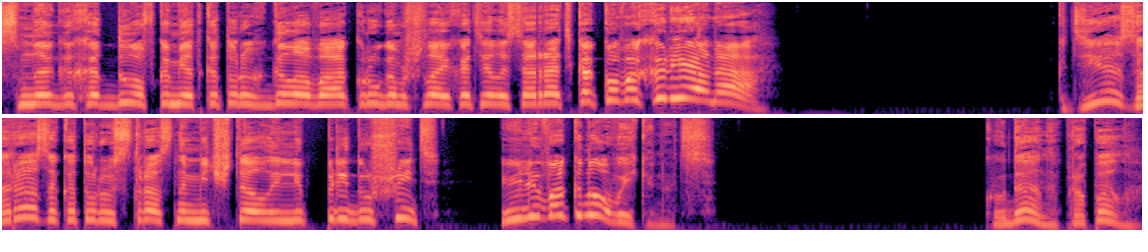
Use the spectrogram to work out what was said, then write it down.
С многоходовками, от которых голова кругом шла и хотелось орать «Какого хрена?» Где зараза, которую страстно мечтал или придушить, или в окно выкинуть? Куда она пропала?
